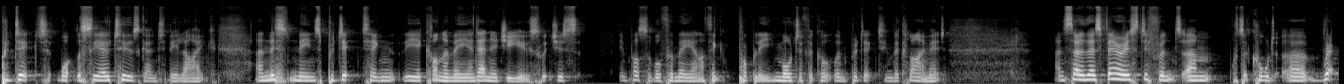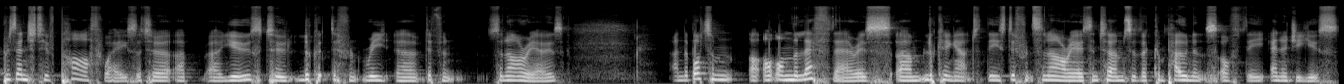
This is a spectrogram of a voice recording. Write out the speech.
predict what the CO2 is going to be like. And this means predicting the economy and energy use, which is impossible for me, and I think probably more difficult than predicting the climate. And so there's various different, um, what's it called, uh, representative pathways that are, are, used to look at different, uh, different scenarios. And the bottom uh, on the left there is um, looking at these different scenarios in terms of the components of the energy use.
